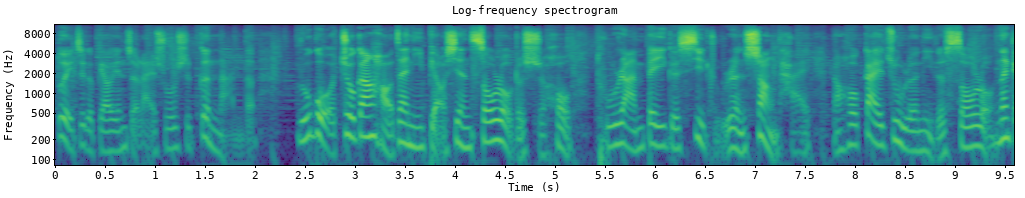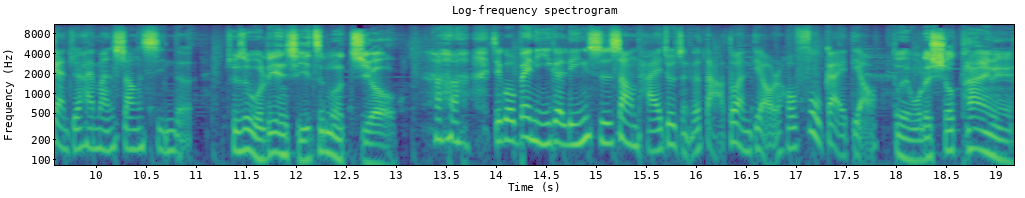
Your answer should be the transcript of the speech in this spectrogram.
对这个表演者来说。是更难的。如果就刚好在你表现 solo 的时候，突然被一个系主任上台，然后盖住了你的 solo，那感觉还蛮伤心的。就是我练习这么久，结果被你一个临时上台就整个打断掉，然后覆盖掉。对，我的 show time。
